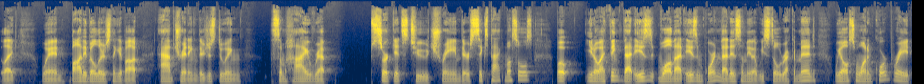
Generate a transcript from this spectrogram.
Like when bodybuilders think about ab training, they're just doing some high rep circuits to train their six pack muscles. But you know, I think that is while that is important, that is something that we still recommend. We also want to incorporate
